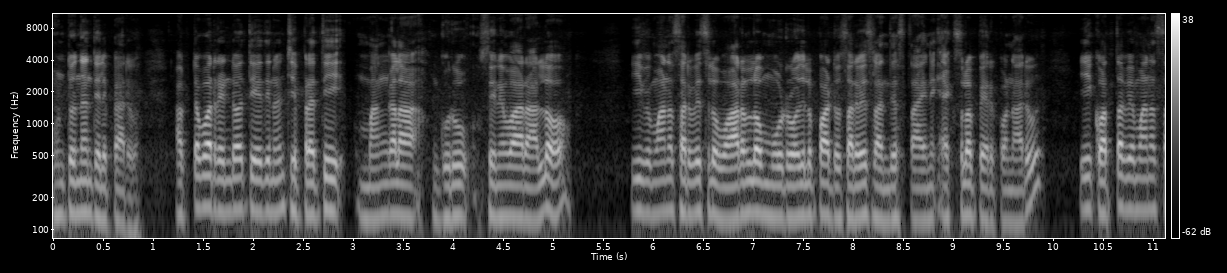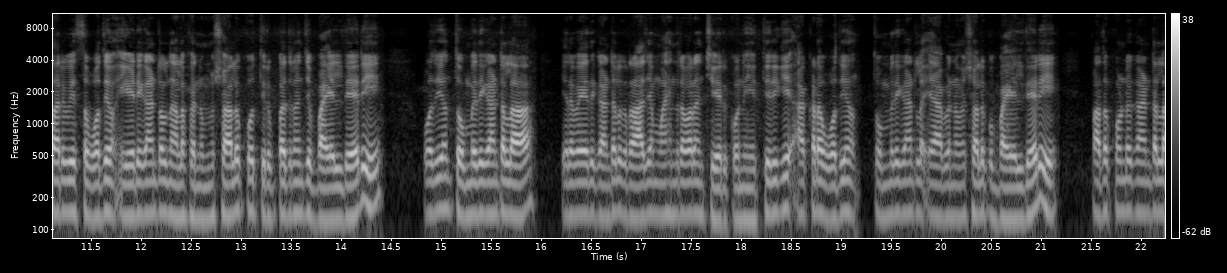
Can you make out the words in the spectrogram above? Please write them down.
ఉంటుందని తెలిపారు. అక్టోబర్ రెండవ తేదీ నుంచి ప్రతి మంగళ గురు శనివారాల్లో ఈ విమాన సర్వీసులు వారంలో మూడు రోజుల పాటు సర్వీసులు అందిస్తాయని ఎక్స్లో పేర్కొన్నారు. ఈ కొత్త విమాన సర్వీసు ఉదయం ఏడు గంటల నలభై నిమిషాలకు తిరుపతి నుంచి బయలుదేరి ఉదయం తొమ్మిది గంటల ఇరవై ఐదు గంటలకు రాజమహేంద్రవరం చేరుకొని తిరిగి అక్కడ ఉదయం తొమ్మిది గంటల యాభై నిమిషాలకు బయలుదేరి పదకొండు గంటల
